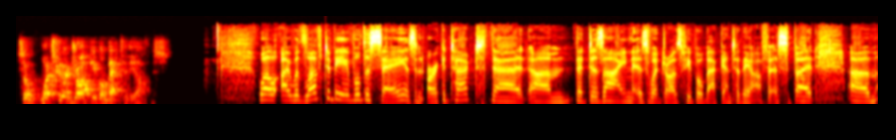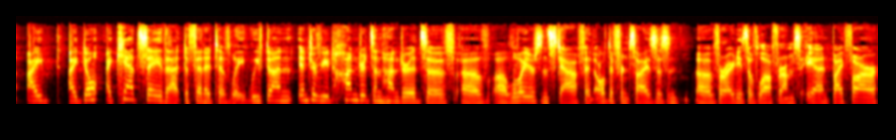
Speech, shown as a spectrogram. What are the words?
so, what's going to draw people back to the office? Well, I would love to be able to say, as an architect, that um, that design is what draws people back into the office. But um, I I don't I can't say that definitively. We've done interviewed hundreds and hundreds of of uh, lawyers and staff at all different sizes and uh, varieties of law firms, and by far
